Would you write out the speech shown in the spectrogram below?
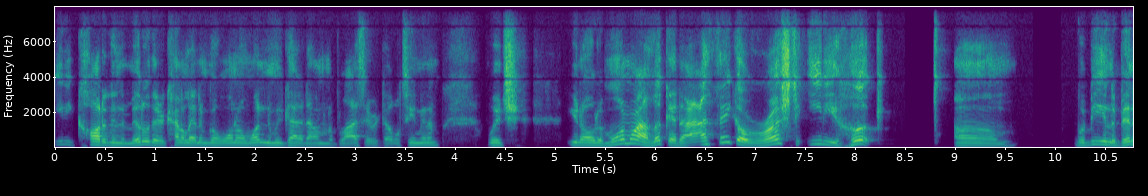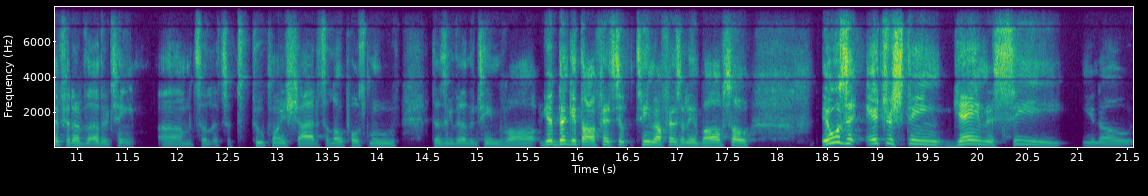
Edey caught it in the middle, they were kind of letting him go one on one, and we got it down on the blocks. They were double teaming him, which you know, the more and more I look at it, I think a rush to Edey hook um, would be in the benefit of the other team. Um, it's a it's a two point shot. It's a low post move. Doesn't get the other team involved. Get, doesn't get the offensive team offensively involved. So it was an interesting game to see. You know,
